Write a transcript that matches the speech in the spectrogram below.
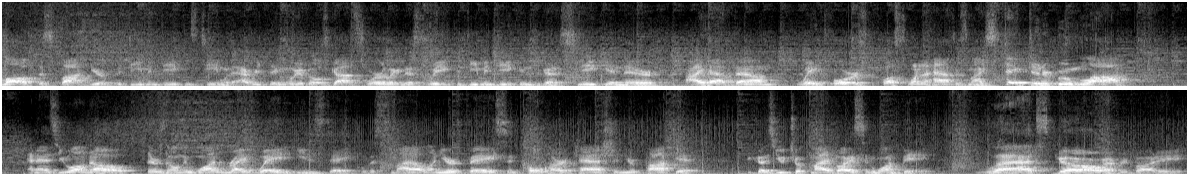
love the spot here for the Demon Deacons team with everything Louisville's got swirling this week. The Demon Deacons are going to sneak in there. I have them, Wake Forest, plus one and a half is my steak dinner boom lock. And as you all know, there's only one right way to eat a steak with a smile on your face and cold hard cash in your pocket because you took my advice and won big. Let's go, everybody.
